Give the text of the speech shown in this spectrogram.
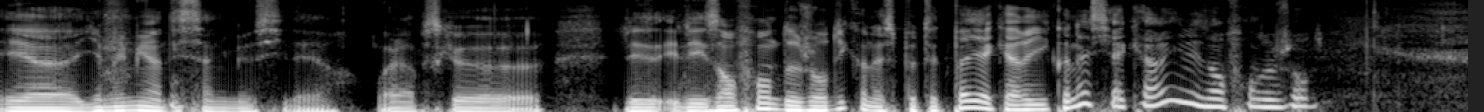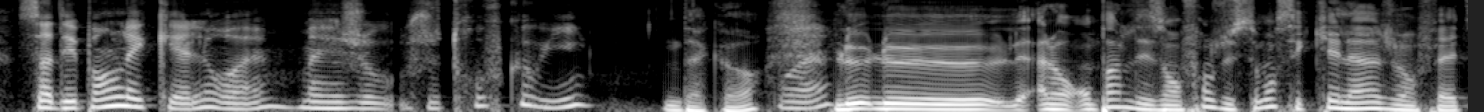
Et il y a même eu un dessin animé aussi d'ailleurs. Voilà, parce que les, les enfants d'aujourd'hui connaissent peut-être pas Yakari. Ils connaissent Yakari les enfants d'aujourd'hui? Ça dépend lesquels, ouais. Mais je, je trouve que oui. D'accord. Le, le, alors, on parle des enfants, justement. C'est quel âge, en fait?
